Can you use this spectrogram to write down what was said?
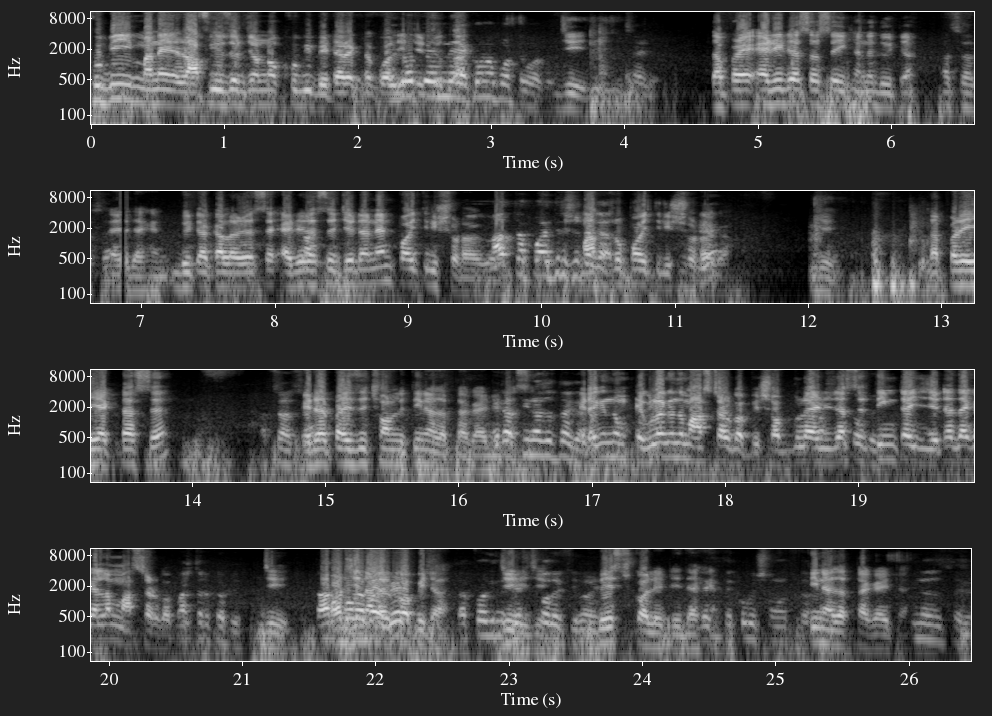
খুবই মানে রাফ ইউজের জন্য খুবই বেটার একটা এগুলো কোয়ালিটির তো এমনি জুতা এখনো পড়তে পারবেন জি জি জি। চাইলে। তারপরে অ্যাডিডাস আছে এখানে দুইটা। আচ্ছা আচ্ছা। এই দেখেন দুইটা কালার আছে। অ্যাডিডাসের যেটা নেন 3500 টাকা মাত্র 3500 টাকা? মাত্র 3500 টাকা। জি। তারপরে এই একটা আছে। আচ্ছা আচ্ছা। এটার প্রাইস দিচ্ছে অনলি 3000 টাকা এটা Adidas 3000 টাকা? এটা কিন্তু এগুলো কিন্তু মাস্টার কপি সবগুলো অ্যাডিডাসের copy। তিনটাই যেটা দেখালাম মাস্টার কপি মাস্টার কপি জি। তারপরে অরিজিনাল কপিটা জি জি। বেস্ট কোয়ালিটি দেখেন। দেখতে খুবই চমৎকার। 3000 টাকা এটা। 3000 টাকা।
